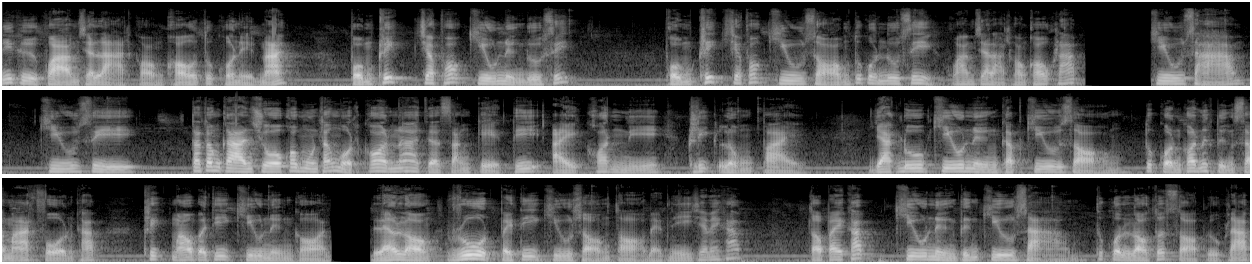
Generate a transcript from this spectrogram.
นี่คือความฉลาดของเขาทุกคนเห็นไหมผมคลิกเฉพาะ Q1 ดูสิ ผมคลิกเฉพาะ Q2 ทุกคนดูสิ ความฉลาดของเขาครับ Q3 Q4 ถ้าต้องการโชว์ข้อมูลทั้งหมดก็น่าจะสังเกตที่ไอคอนนี้คลิกลงไป อยากดู Q1 กับ Q2 ทุกคนก็นึกถึงสมาร์ทโฟนครับ คลิกเมาส์ไปที่ Q1 ก่อน แล้วลองรูดไปที่ Q2 ต่อแบบนี้ใช่ไหมครับ ต่อไปครับ Q1 ถึง Q3 ทุกคนลองทดสอบดูครับ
